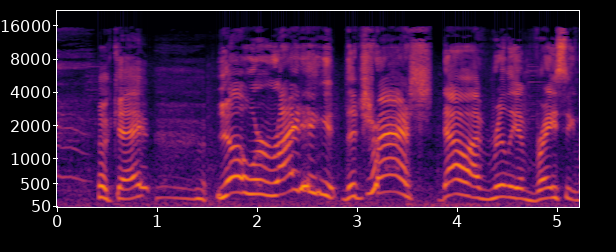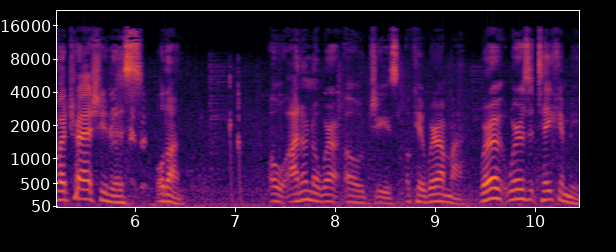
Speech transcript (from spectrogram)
okay, yo, we're riding the trash. Now I'm really embracing my trashiness. Hold on. Oh, I don't know where. Oh, geez. Okay, where am I? Where Where is it taking me?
